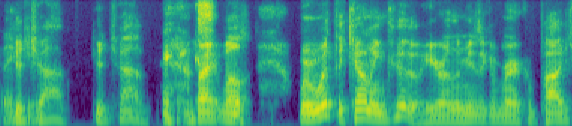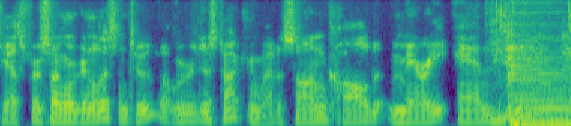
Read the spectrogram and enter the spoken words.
Thank good you. job, good job. Thanks. All right. Well, we're with the Counting Coup here on the Music of America podcast. First song we're going to listen to is what we were just talking about a song called Mary and Me.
